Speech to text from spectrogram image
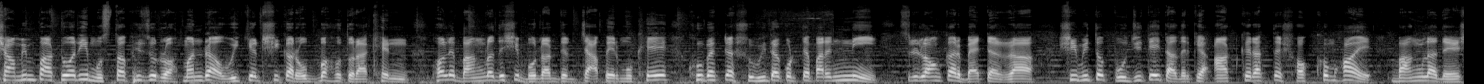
শামীম পাটোয়ারি, মুস্তাফিজুর রহমানরা উইকেট শিকার অব্যাহত রাখেন। ফলে বাংলাদেশি বোলারদের চাপের মুখে খুব একটা সুবিধা করতে পারেননি শ্রীলঙ্কার ব্যাটাররা। সীমিত পুঁজিতেই তাদেরকে আটকে রাখতে সক্ষম হয় বাংলাদেশ।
